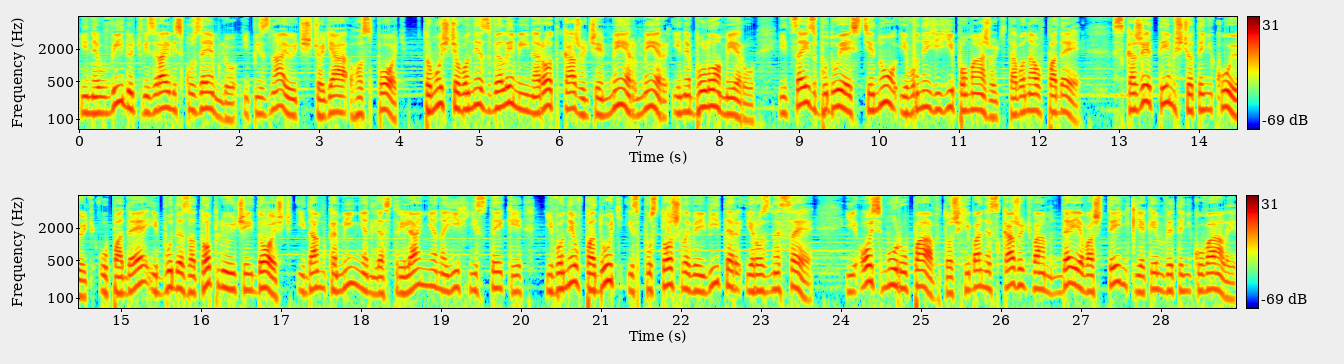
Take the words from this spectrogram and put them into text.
і не ввійдуть в ізраїльську землю, і пізнають, що я Господь. Тому що вони звели мій народ, кажучи мир, мир, і не було миру, і цей збудує стіну, і вони її помажуть, та вона впаде. Скажи тим, що тинькують, упаде, і буде затоплюючий дощ, і дам каміння для стріляння на їхні стики, і вони впадуть, і спустошливий вітер і рознесе. І ось мур упав, тож хіба не скажуть вам, де є ваш тиньк, яким ви тинькували?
